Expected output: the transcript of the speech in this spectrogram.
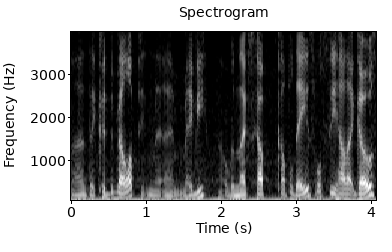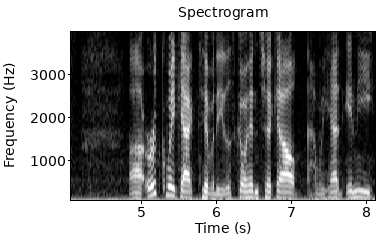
Uh, they could develop uh, maybe over the next couple days. We'll see how that goes. Uh, earthquake activity. Let's go ahead and check out. Have we had any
